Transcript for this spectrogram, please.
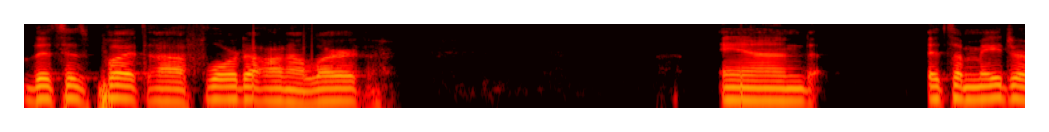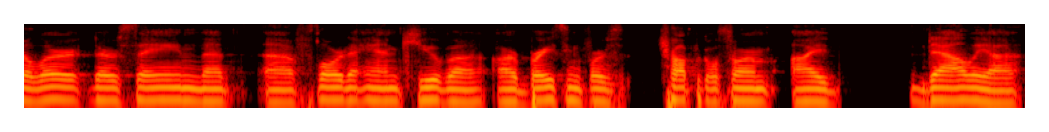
this has put uh, Florida on alert, and it's a major alert. They're saying that uh, Florida and Cuba are bracing for tropical storm Idalia,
